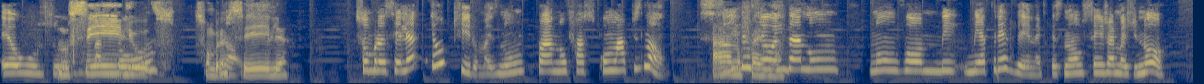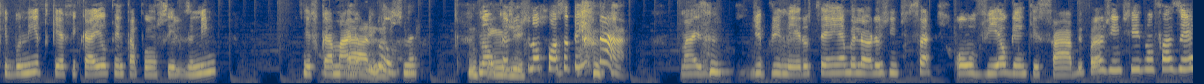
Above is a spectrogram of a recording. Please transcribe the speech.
Eu uso. Nos batom. cílios, sobrancelha. Sobrancelha eu tiro, mas não, não faço com lápis, não. Ah, não Cílios faz, eu não. ainda não, não vou me, me atrever, né? Porque senão você já imaginou que bonito que ia ficar eu tentar pôr uns cílios em mim? Ia ficar maravilhoso, né? Não que a Entendi. gente não possa tentar. Mas de primeiro tem, é melhor a gente ouvir alguém que sabe pra gente não fazer.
